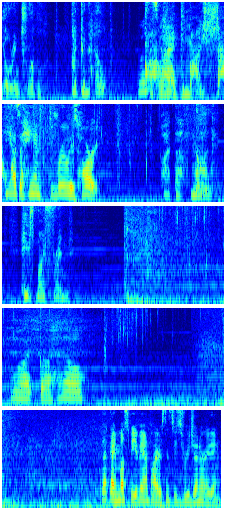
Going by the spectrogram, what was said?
you're in trouble. I can help. Who is this I'll guy? help myself. He has a hand through his heart. What the fuck? No, he's my friend. What the hell? That guy must be a vampire since he's regenerating.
